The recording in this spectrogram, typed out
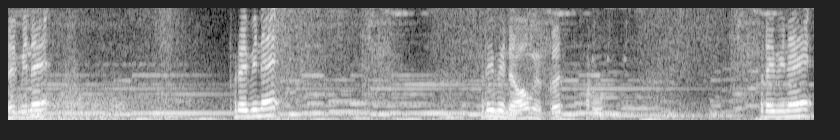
프레미네. 프레미네. 프레미네 나오면 끝 바로. 프레미네.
